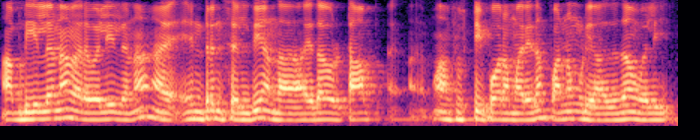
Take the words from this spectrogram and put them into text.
அப்படி இல்லைன்னா வேறு வழி இல்லைன்னா என்ட்ரன்ஸ் எழுதி அந்த ஏதாவது ஒரு டாப் ஃபிஃப்டி போகிற மாதிரி தான் பண்ண முடியும். அதுதான் வழி.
